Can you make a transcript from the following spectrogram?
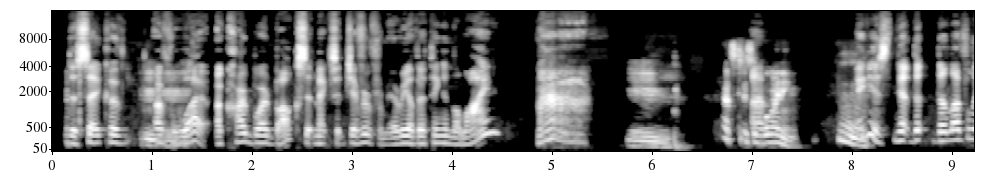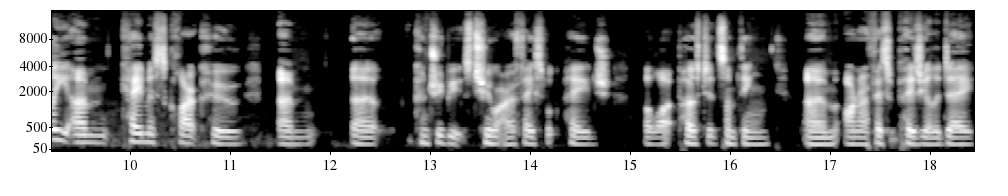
the sake of of Mhm. what a cardboard box that makes it different from every other thing in the line ah, Mm. That's disappointing. Hmm. it is Now, the, the lovely um k miss clark who um uh contributes to our facebook page a lot posted something um, on our Facebook page the other day,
